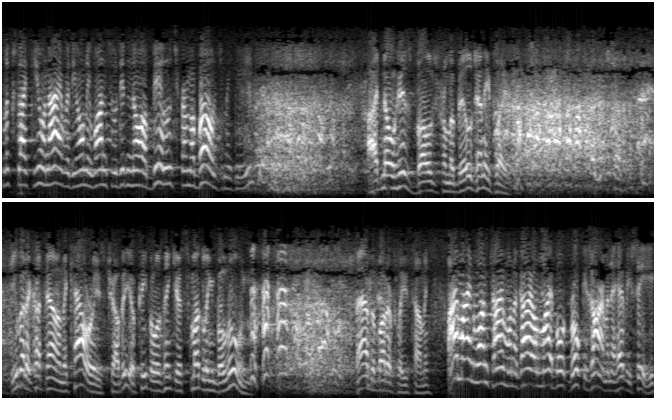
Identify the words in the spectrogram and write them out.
looks like you and I were the only ones who didn't know a bilge from a bulge, McGee. I'd know his bulge from a bilge any place. you better cut down on the calories, Chubby, or people will think you're smuggling balloons. Have the butter, please, Tommy. I mind one time when a guy on my boat broke his arm in a heavy sea,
